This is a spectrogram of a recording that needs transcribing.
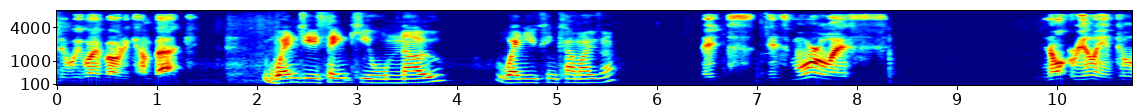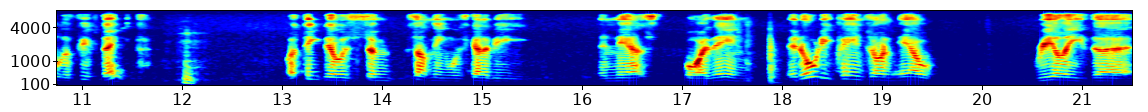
So we won't be able to come back. When do you think you'll know when you can come over? It's it's more or less not really until the fifteenth. Hmm. I think there was some something was going to be announced by then. It all depends on how really the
